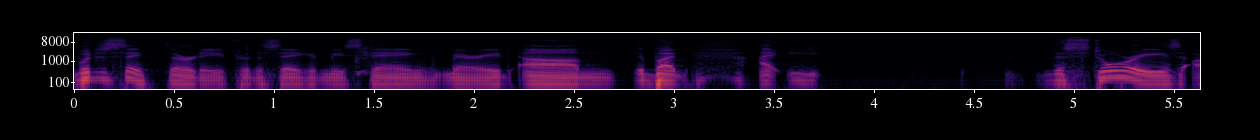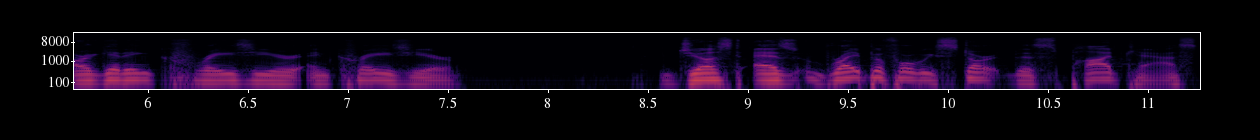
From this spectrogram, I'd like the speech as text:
we'll just say 30 for the sake of me staying married. Um, but I, the stories are getting crazier and crazier just as right before we start this podcast,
